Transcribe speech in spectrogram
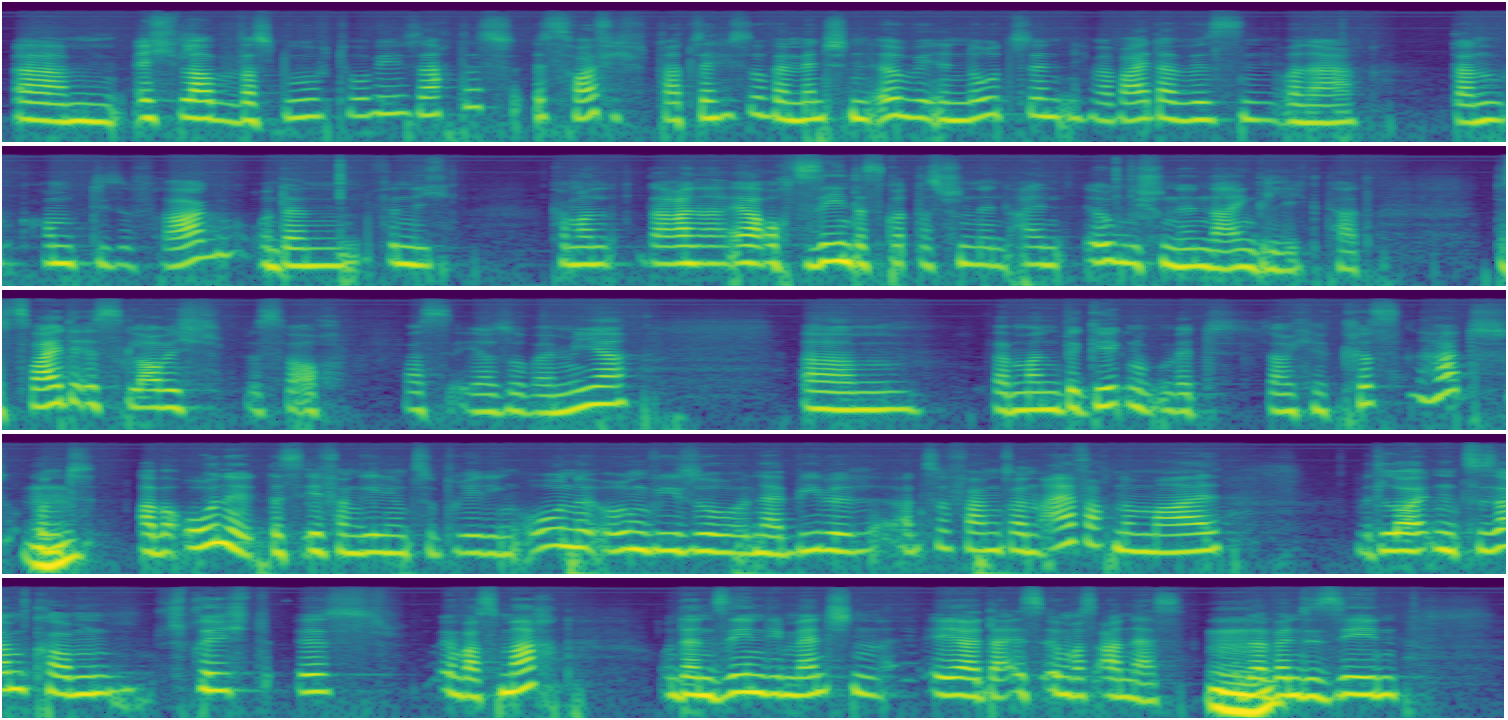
Ähm, ich glaube, was du, Tobi, sagtest, ist häufig tatsächlich so, wenn Menschen irgendwie in Not sind, nicht mehr weiter wissen oder dann kommt diese Fragen und dann finde ich, kann man daran ja auch sehen, dass Gott das schon in ein, irgendwie schon hineingelegt hat. Das zweite ist, glaube ich, das war auch was eher so bei mir, ähm, wenn man Begegnung mit solchen Christen hat mhm. und aber ohne das Evangelium zu predigen, ohne irgendwie so in der Bibel anzufangen, sondern einfach normal mit Leuten zusammenkommen, spricht, ist, irgendwas macht und dann sehen die Menschen eher, da ist irgendwas anders. Mhm. Oder wenn sie sehen,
